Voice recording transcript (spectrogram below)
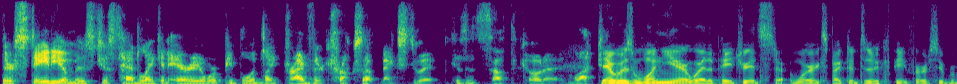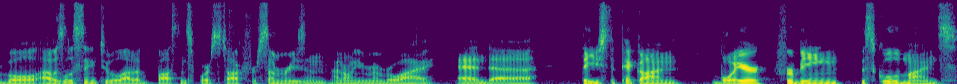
their stadium has just had like an area where people would like drive their trucks up next to it because it's South Dakota and watch. There was one year where the Patriots were expected to compete for a Super Bowl. I was listening to a lot of Boston sports talk for some reason. I don't even remember why. And uh, they used to pick on Boyer for being the School of Mines.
